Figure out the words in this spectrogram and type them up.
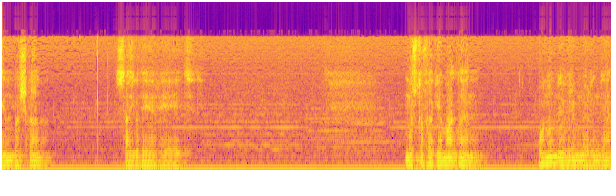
Sayın Başkan, saygıdeğer heyet, Mustafa Kemal'den, onun devrimlerinden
